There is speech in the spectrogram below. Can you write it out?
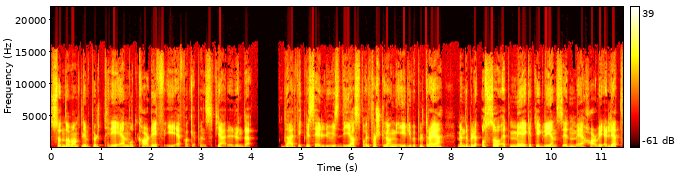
Søndag vant Liverpool 3-1 mot Cardiff i FA-cupens fjerde runde. Der fikk vi se Louis Diaz for første gang i Liverpool-trøye, men det ble også et meget hyggelig gjensyn med Harvey Elliot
